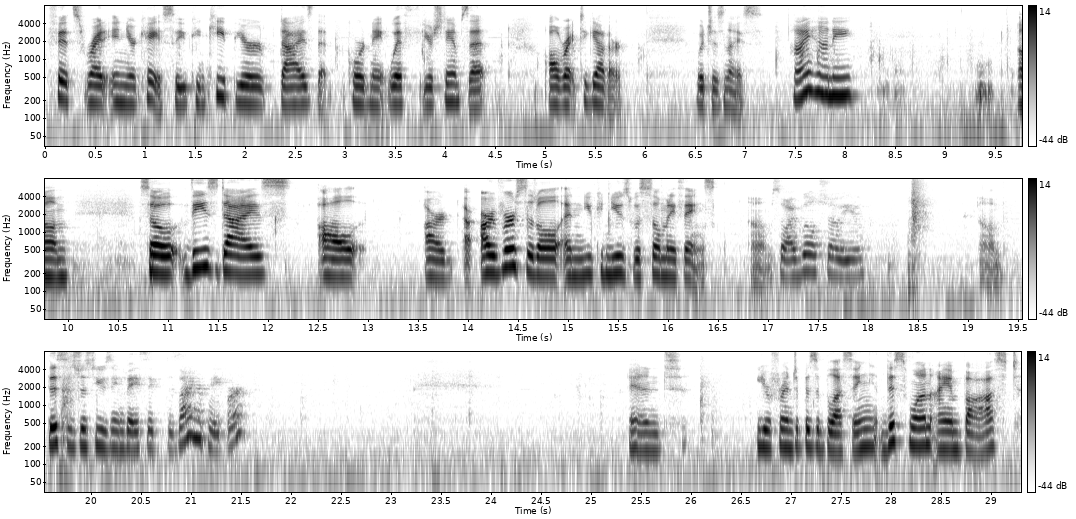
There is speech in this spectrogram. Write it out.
fits right in your case, so you can keep your dies that coordinate with your stamp set all right together, which is nice. Hi, honey. Um, so these dies all are are versatile and you can use with so many things. Um, so I will show you. Um, this is just using basic designer paper. And your friendship is a blessing. This one I embossed.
